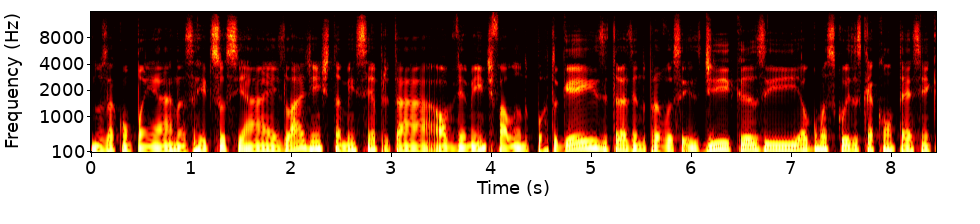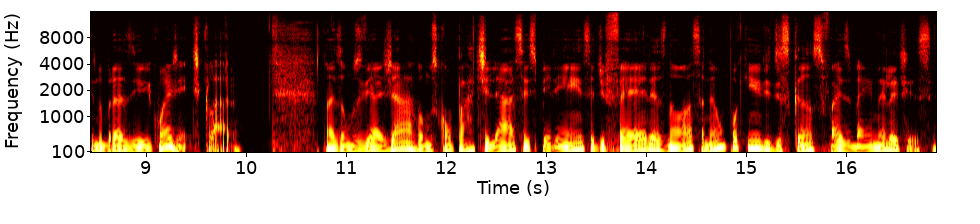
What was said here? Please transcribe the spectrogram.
nos acompanhar nas redes sociais. Lá a gente também sempre está, obviamente, falando português e trazendo para vocês dicas e algumas coisas que acontecem aqui no Brasil e com a gente, claro. Nós vamos viajar, vamos compartilhar essa experiência de férias, nossa, né? Um pouquinho de descanso faz bem, né, Letícia?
